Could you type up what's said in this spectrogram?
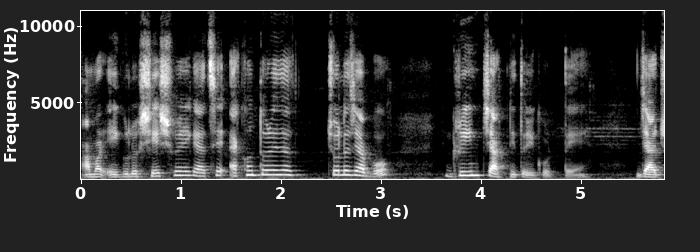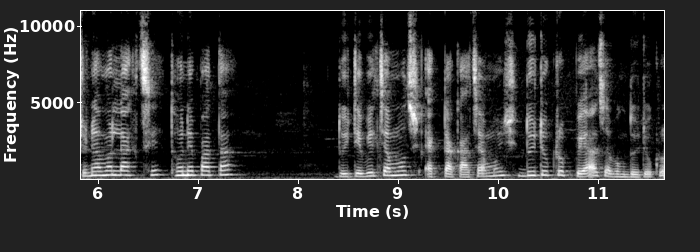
আমার এগুলো শেষ হয়ে গেছে, এখন তোরে চলে যাব গ্রিন চাটনি তৈরি করতে। যার জন্য আমার লাগছে ধনে পাতা দুই টেবিল চামচ, একটা কাঁচামরিচ, দুই টুকরো পেঁয়াজ এবং দুই টুকরো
